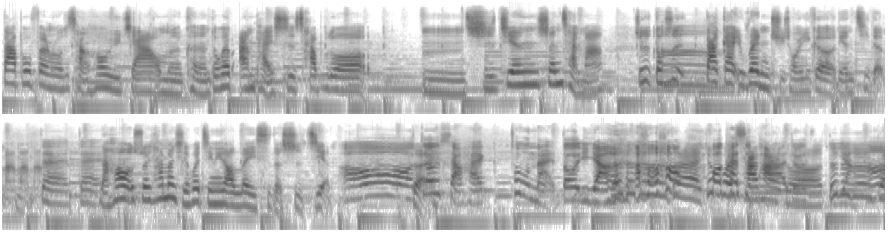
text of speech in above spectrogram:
大部分如果是产后瑜伽，我们可能都会安排是差不多，嗯，时间生产吗？就是都是大概 range 同一个年纪的妈妈嘛。对对。然后，所以他们其实会经历到类似的事件。哦，就是小孩吐奶都一样。对对对，就不会差太多。对对对对。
